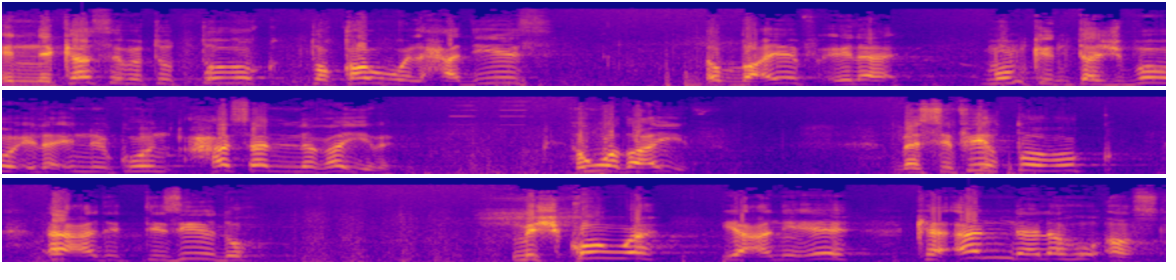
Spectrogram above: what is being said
أن كثرة الطرق تقوي الحديث الضعيف إلى ممكن تجبره إلى أنه يكون حسن لغيره هو ضعيف. بس فيه طرق قعدت تزيده مش قوة يعني إيه؟ كأن له أصل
